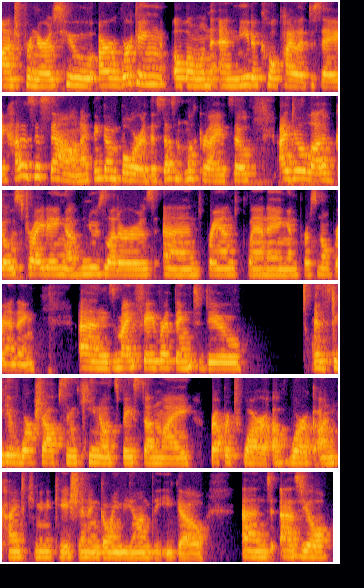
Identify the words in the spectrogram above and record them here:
entrepreneurs who are working alone and need a co-pilot to say how does this sound? I think i'm bored. This doesn't look right. So i do a lot of ghostwriting of newsletters and brand planning and personal branding. And my favorite thing to do is to give workshops and keynotes based on my repertoire of work on kind communication and going beyond the ego. And as you'll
